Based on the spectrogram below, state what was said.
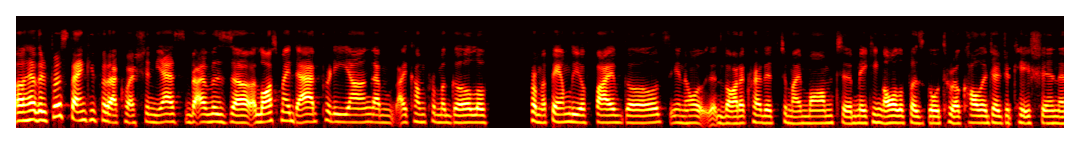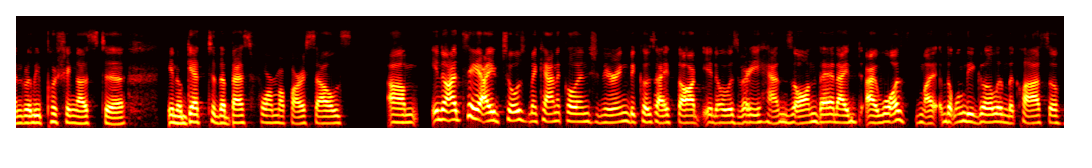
Uh, Heather, first, thank you for that question. Yes, I was uh, lost my dad pretty young. I'm, I come from a girl of from a family of five girls, you know, a lot of credit to my mom to making all of us go through a college education and really pushing us to, you know, get to the best form of ourselves. Um, you know, I'd say I chose mechanical engineering because I thought, you know, it was very hands-on. Then I I was my the only girl in the class of,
